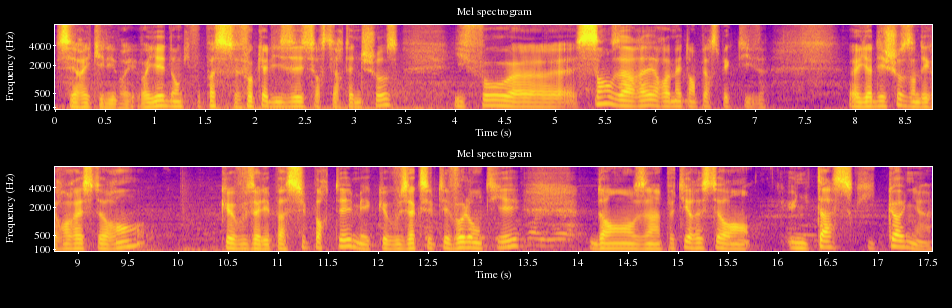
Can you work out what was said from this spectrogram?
C'est rééquilibré. Vous voyez, donc il ne faut pas se focaliser sur certaines choses. Il faut euh, sans arrêt remettre en perspective. Euh, il y a des choses dans des grands restaurants que vous n'allez pas supporter, mais que vous acceptez volontiers dans un petit restaurant. Une tasse qui cogne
